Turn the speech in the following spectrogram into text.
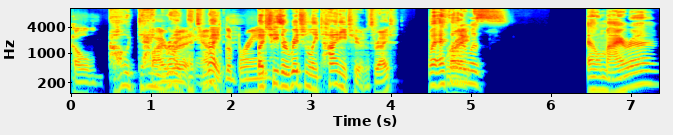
Elvira oh dang right, that's right. the Brain. But she's originally Tiny Toons, right? Wait, I thought Right. it was Elmyra.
